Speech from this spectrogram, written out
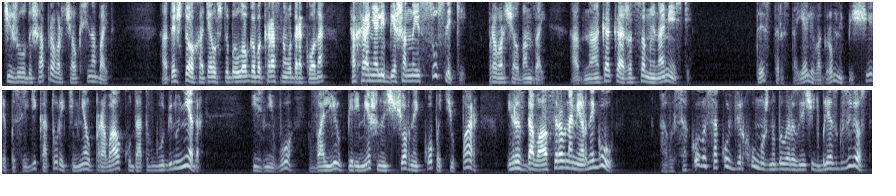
Тяжело дыша проворчал Ксенобайт. «А ты что, хотел, чтобы логово Красного Дракона охраняли бешеные суслики?» — проворчал Бонзай. «Однако, кажется, мы на месте». Тестеры стояли в огромной пещере, посреди которой темнел провал куда-то в глубину недр — из него валил перемешанный с черной копотью пар, и раздавался равномерный гул. А высоко-высоко вверху можно было различить блеск звезд.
